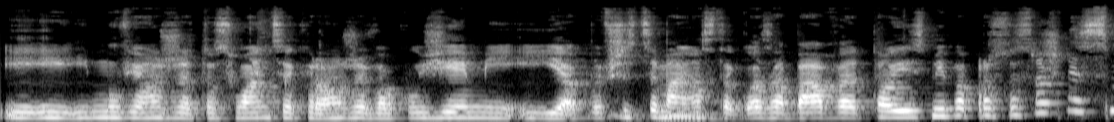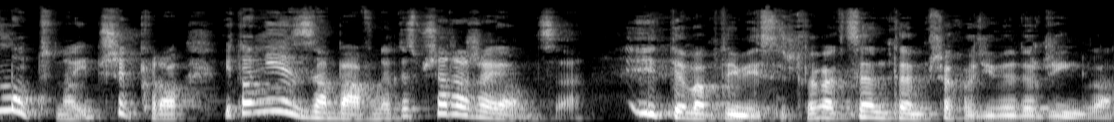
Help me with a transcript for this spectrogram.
i, i mówią, że to Słońce krąży wokół Ziemi i jakby wszyscy mają z tego zabawę. To jest mi po prostu strasznie smutno i przykro. I to nie jest zabawne, to jest przerażające. I tym optymistycznym akcentem przechodzimy do jingla.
